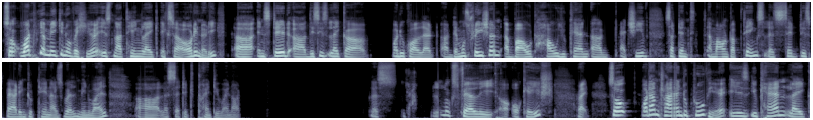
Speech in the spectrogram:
so what we are making over here is nothing like extraordinary. Uh, instead, uh, this is like a what do you call that? A demonstration about how you can uh, achieve certain amount of things. Let's set this padding to 10 as well. Meanwhile uh, let's set it to 20 why not? Let's yeah looks fairly uh, okayish right? So what i'm trying to prove here is you can like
